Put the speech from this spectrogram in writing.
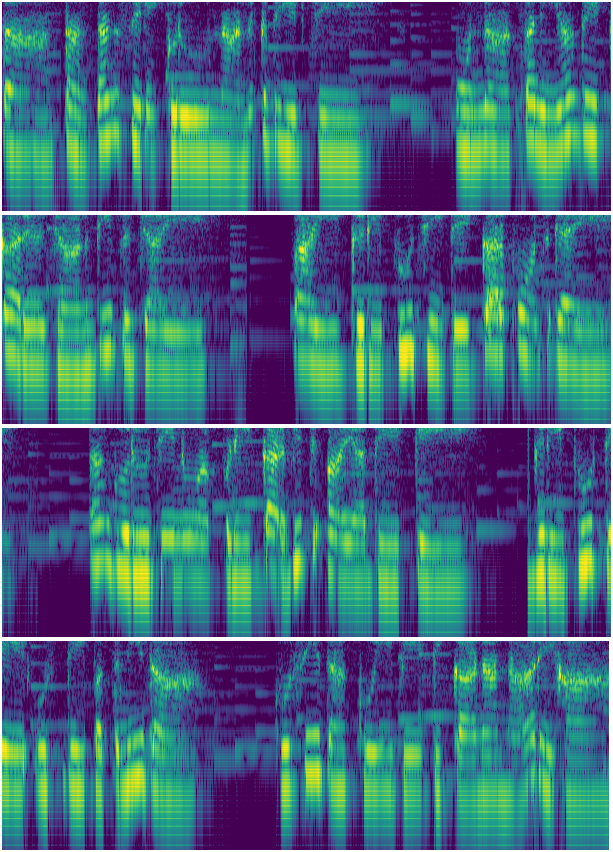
ਤਾਂ ਧੰਨ ਧੰਨ ਸ੍ਰੀ ਗੁਰੂ ਨਾਨਕ ਦੇਵ ਜੀ ਉਹਨਾਂ ਧਨੀਆਂ ਦੇ ਘਰ ਜਾਣ ਦੀ ਬਜਾਏ ਭਾਈ ਗਰੀਬੂ ਜੀ ਦੇ ਘਰ ਪਹੁੰਚ ਗਏ। ਤਾਂ ਗੁਰੂ ਜੀ ਨੂੰ ਆਪਣੇ ਘਰ ਵਿੱਚ ਆਇਆ ਦੇਖ ਕੇ ਗਰੀਬੂ ਤੇ ਉਸ ਦੀ ਪਤਨੀ ਦਾ ਖੁਸ਼ੀ ਦਾ ਕੋਈ ਵੀ ਟਿਕਾਣਾ ਨਾ ਰਿਹਾ।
